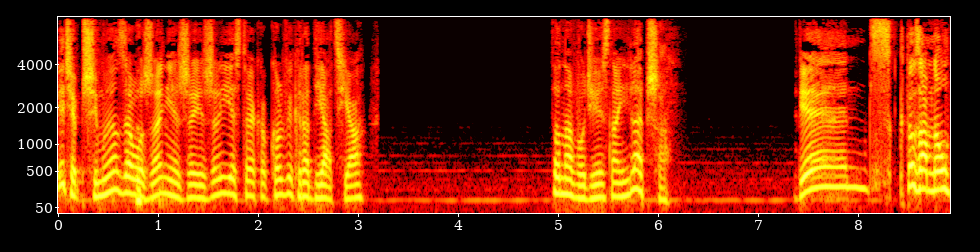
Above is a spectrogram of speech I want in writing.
Wiecie, przyjmując założenie, że jeżeli jest to jakakolwiek radiacja, to na wodzie jest najlepsza. Więc kto za mną?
